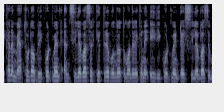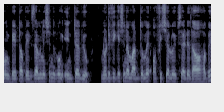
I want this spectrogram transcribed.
এখানে মেথড অফ রিক্রুটমেন্ট অ্যান্ড সিলেবাসের ক্ষেত্রে বন্ধুরা তোমাদের এখানে এই রিক্রুটমেন্টের সিলেবাস এবং ডেট অফ এক্সামিনেশন এবং ইন্টারভিউ নোটিফিকেশনের মাধ্যমে অফিসিয়াল ওয়েবসাইটে দেওয়া হবে।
